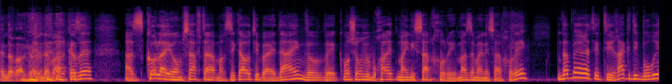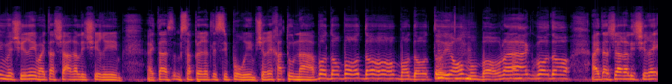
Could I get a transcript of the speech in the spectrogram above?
אין דבר כזה. אין דבר כזה. אז כל היום סבתא מחזיקה אותי בידיים, ו- וכמו שאומרים בבוכרית, מי ניסר חורי. מה זה מי ניסר חורי? מדברת איתי, רק דיבורים ושירים, הייתה שרה לי שירים, הייתה מספרת לי סיפורים, שירי חתונה, בודו בודו, בודו תו יום ובו רק בודו, הייתה שרה לי שירי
